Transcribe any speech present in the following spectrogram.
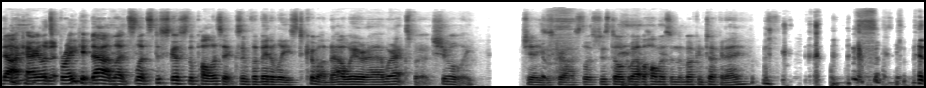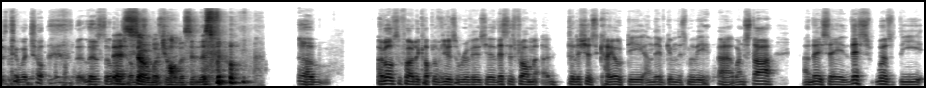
Nah, Kerry, let's break it down. Let's let's discuss the politics of the Middle East. Come on, now we're uh, we're experts, surely. Jesus Christ, let's just talk about the hummus and the muck and tuck it, eh? There's too much. There's so There's much. so hummus in much this hummus in this film. Um, I've also found a couple of user reviews here. This is from uh, Delicious Coyote, and they've given this movie uh, one star. And they say this was the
